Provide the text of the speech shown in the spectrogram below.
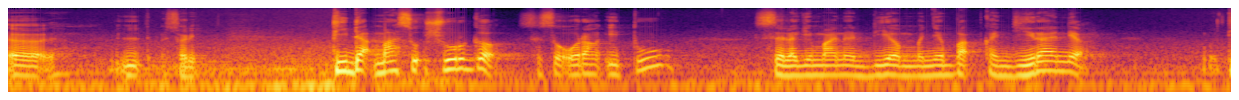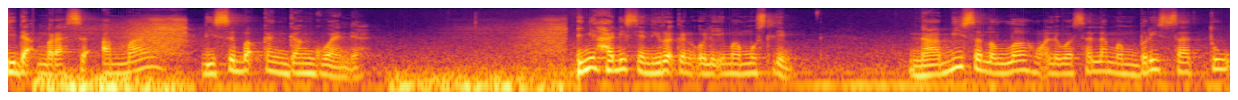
uh, sorry tidak masuk syurga seseorang itu selagi mana dia menyebabkan jiran dia tidak merasa aman disebabkan gangguan dia. Ini hadis yang diriwayatkan oleh Imam Muslim. Nabi sallallahu alaihi wasallam memberi satu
